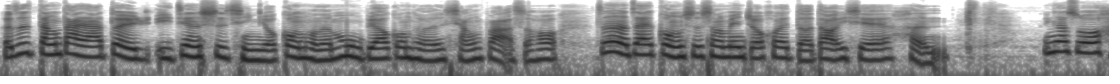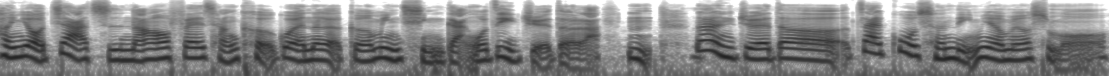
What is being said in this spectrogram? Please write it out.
可是当大家对一件事情有共同的目标、共同的想法的时候，真的在共事上面就会得到一些很，应该说很有价值，然后非常可贵的那个革命情感。我自己觉得啦，嗯，那你觉得在过程里面有没有什么？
